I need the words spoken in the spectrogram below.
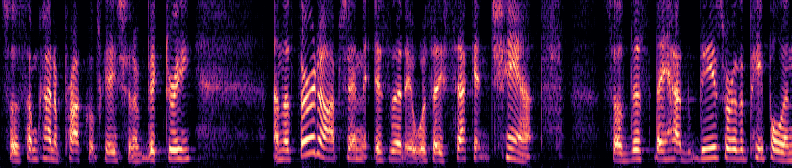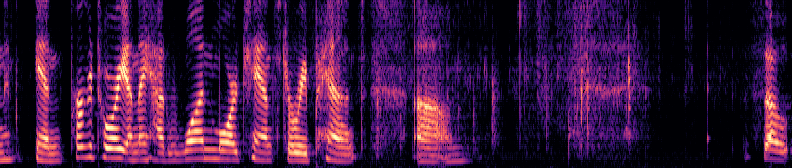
So some kind of proclamation of victory. And the third option is that it was a second chance. So this they had these were the people in in purgatory, and they had one more chance to repent. Um, so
